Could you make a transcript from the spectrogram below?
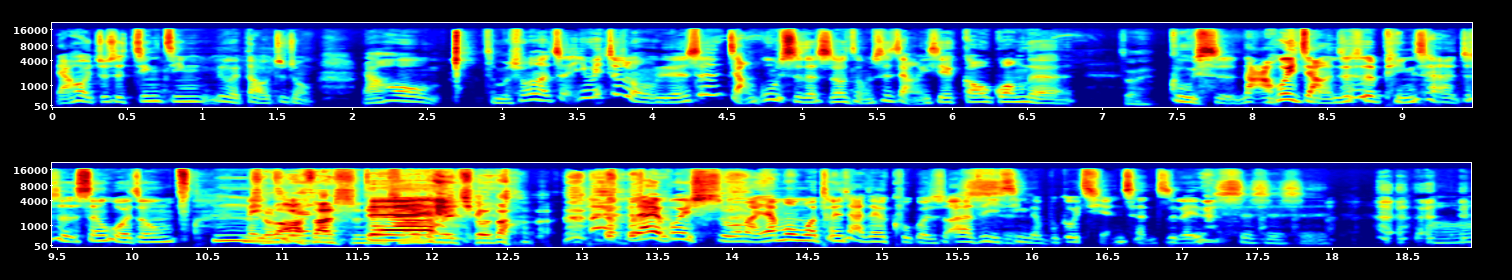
然后就是津津乐道这种，然后 怎么说呢？这因为这种人生讲故事的时候，总是讲一些高光的。对，故事哪会讲？就是平常，就是生活中每天，求了二三十年，什么都没求到，人家也不会说嘛，人家默默吞下这个苦果，就说啊，自己信的不够虔诚之类的。是是是。哦，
